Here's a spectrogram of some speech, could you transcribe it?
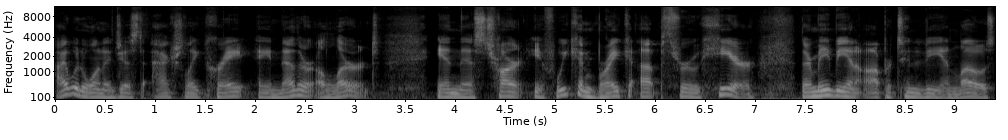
I would want to just actually create another alert in this chart. If we can break up through here, there may be an opportunity in Lowe's.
